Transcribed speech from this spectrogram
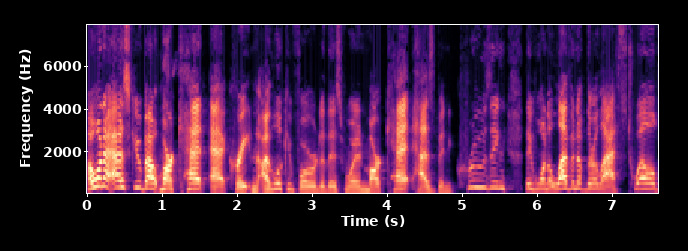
I want to ask you about Marquette at Creighton. I'm looking forward to this one. Marquette has been cruising. They've won 11 of their last 12.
